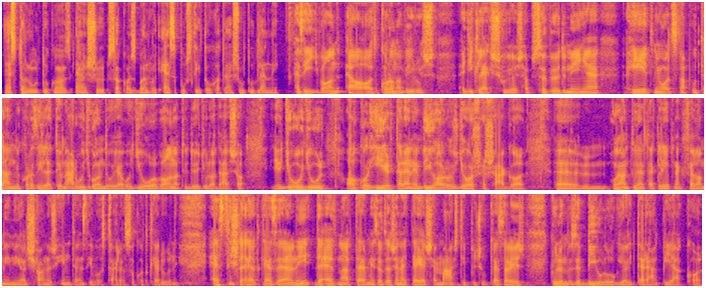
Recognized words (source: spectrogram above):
Ezt tanultuk az első szakaszban, hogy ez pusztító hatású tud lenni. Ez így van. A koronavírus egyik legsúlyosabb szövődménye 7-8 nap után, mikor az illető már úgy gondolja, hogy jól van, a tüdőgyulladása gyógyul, akkor hirtelen viharos gyorsasággal ö, olyan tünetek lépnek fel, ami miatt sajnos intenzív osztályra szokott kerülni. Ezt is lehet kezelni, de ez már természetesen egy teljesen más típusú kezelés, különböző biológiai terápiákkal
